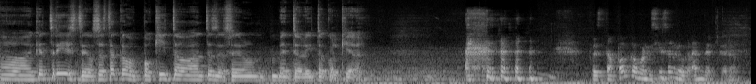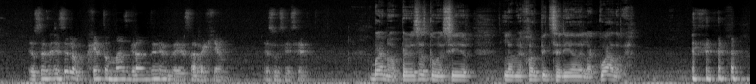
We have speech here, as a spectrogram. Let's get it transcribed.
Ay, qué triste. O sea, está como poquito antes de ser un meteorito cualquiera. pues tampoco, porque sí es algo grande, pero. O sea, es el objeto más grande de esa región. Eso sí es cierto. Bueno, pero eso es como decir la mejor pizzería de la cuadra.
